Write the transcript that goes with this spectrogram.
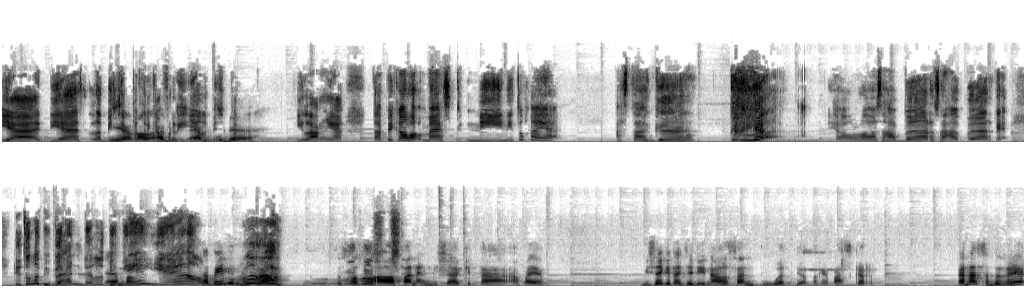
ya dia lebih iya cepat recovery-nya lebih cepat udah. hilangnya. Tapi kalau mask nih ini tuh kayak astaga kayak ya Allah sabar sabar. Kayak dia tuh lebih bandel lebih Emang. ngeyel. Tapi ini bukan sesuatu alasan yang bisa kita apa ya bisa kita jadiin alasan buat gak pakai masker. Karena sebenarnya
